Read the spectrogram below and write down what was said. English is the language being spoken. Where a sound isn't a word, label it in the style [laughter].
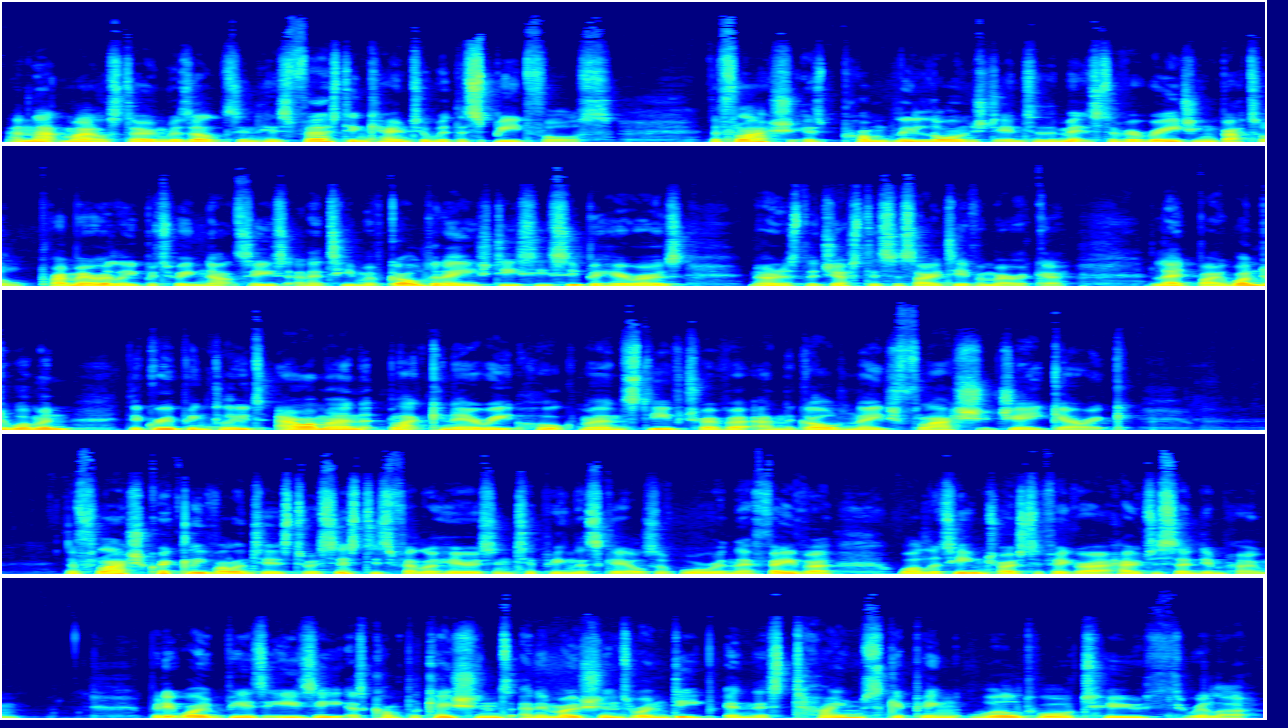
and that milestone results in his first encounter with the Speed Force. The Flash is promptly launched into the midst of a raging battle, primarily between Nazis and a team of Golden Age DC superheroes known as the Justice Society of America. Led by Wonder Woman, the group includes Hourman, Black Canary, Hawkman, Steve Trevor, and the Golden Age Flash, Jay Garrick. The Flash quickly volunteers to assist his fellow heroes in tipping the scales of war in their favour, while the team tries to figure out how to send him home. But it won't be as easy as complications and emotions run deep in this time skipping World War II thriller.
